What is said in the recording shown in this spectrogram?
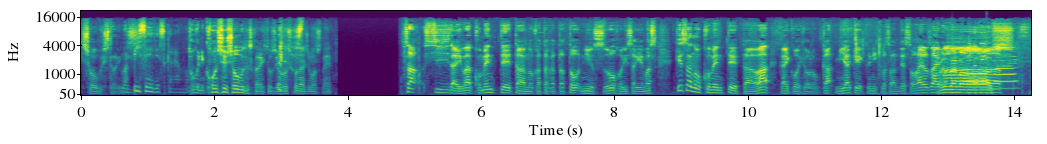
勝負しております。美声ですからも特に今週勝負ですから一つよろしくお願いしますね。さあ、7時台はコメンテーターの方々とニュースを掘り下げます。今朝のコメンテーターは外交評論家、三宅邦彦さんです。おはようございます。おはようございます。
